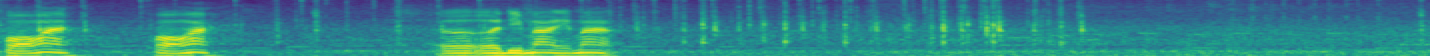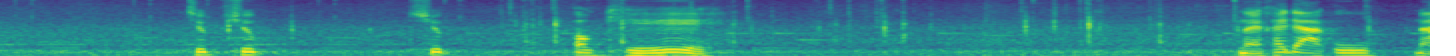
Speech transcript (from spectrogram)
ของอะ ของอะ เออเออดีมาก ดีมาก ชุบชุบชุบโอเค ไหน ใครด่ากู ไหน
